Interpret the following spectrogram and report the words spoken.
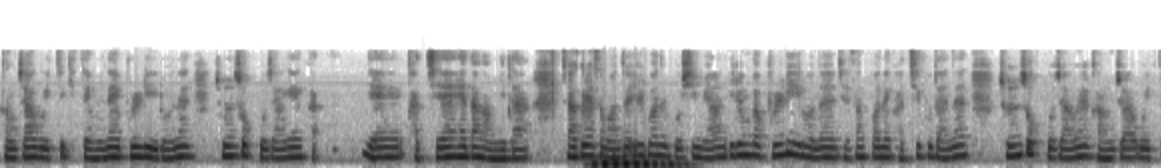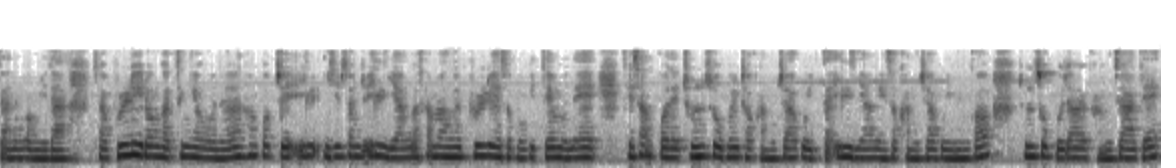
강조하고 있기 때문에 분리이론은 존속 보장에 의 가치에 해당합니다. 자, 그래서 먼저 1번을 보시면 이른바 분리이론은 재산권의 가치보다는 존속 보장을 강조하고 있다는 겁니다. 자, 분리이론 같은 경우는 헌법제 1, 23조 1, 2항과 3항을 분리해서 보기 때문에 재산권의 존속을 더 강조하고 있다. 1, 2항에서 강조하고 있는 거 존속 보장을 강조하되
